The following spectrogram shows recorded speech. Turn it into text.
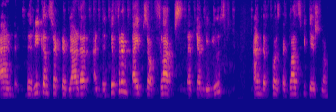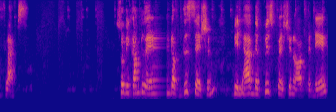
and the reconstructive ladder and the different types of flaps that can be used, and of course the classification of flaps. So we come to the end of this session. We'll have the quiz question of the day.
